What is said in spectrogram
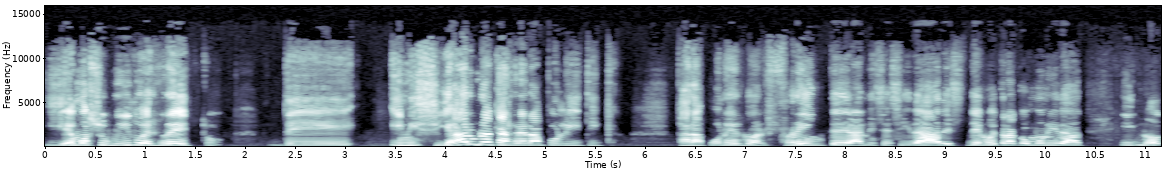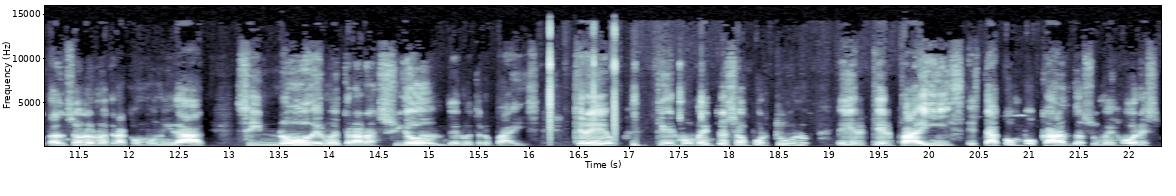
y hemos asumido el reto de iniciar una carrera política para ponernos al frente de las necesidades de nuestra comunidad y no tan solo de nuestra comunidad, sino de nuestra nación, de nuestro país. Creo que el momento es oportuno en el que el país está convocando a sus mejores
